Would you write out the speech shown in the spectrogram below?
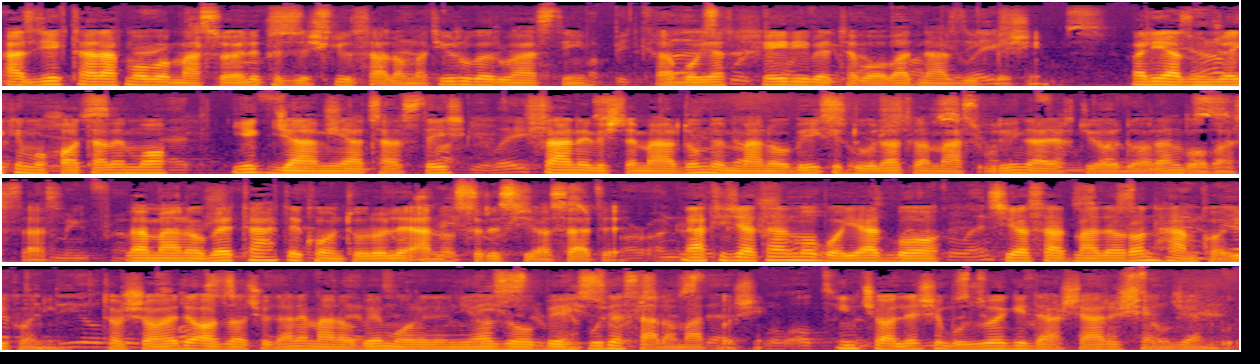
از یک طرف ما با مسائل پزشکی و سلامتی روبرو هستیم و باید خیلی به تبابت نزدیک بشیم. ولی از اونجایی که مخاطب ما یک جمعیت هستش سرنوشت مردم به منابعی که دولت و مسئولین در اختیار دارن وابسته است و منابع تحت کنترل عناصر سیاسته. نتیجتا ما باید با سیاستمداران همکاری کنیم تا شاهد آزاد شدن منابع مورد نیاز و بهبود سلامت باشیم. این چالش بزرگی در شهر شنجن بود.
